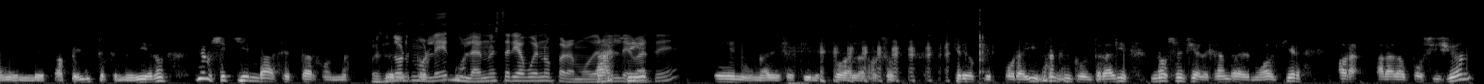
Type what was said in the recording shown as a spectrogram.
el papelito que me dieron. Yo no sé quién va a aceptar, Juanma. Pues Lord Molécula, ¿no estaría bueno para moderar el debate? En una de esas tienes toda la razón. Creo que por ahí van a encontrar a alguien. No sé si Alejandra del Moral quiera. Ahora, para la oposición,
